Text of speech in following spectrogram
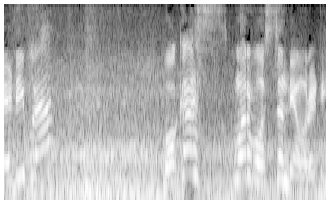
ରେଡ଼ି ପୁରା ପ୍ରକାଶ କୁମାର ବସିଛନ୍ତି ଆମର ଏଠି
